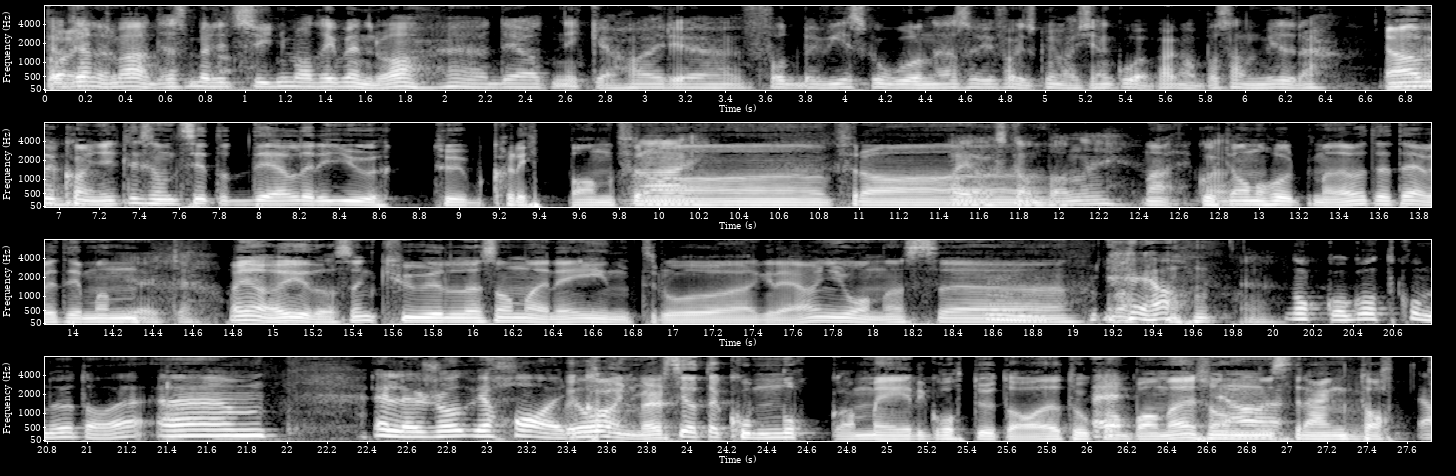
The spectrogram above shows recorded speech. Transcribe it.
Jeg er med. Det som er litt synd med Adek Benroa, da, eh, det er at han ikke har eh, fått bevis hvor god han er, så vi faktisk kunne ha tjent gode penger på å sende han videre. Ja, Du kan ikke liksom sitte og dele de YouTube-klippene fra, fra Ajax-kampene, nei. Nei, går ikke an å holde på med det vet du, til evig tid, men det. han har gitt oss en kul sånn intro-greie, han Johannes. Eh, Ja, noe godt kom det ut av det. Um, ellers så, vi har Vi kan vel si at det kom noe mer godt ut av de to kampene der, sånn Eh, Ja. strengt tatt. Ja,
